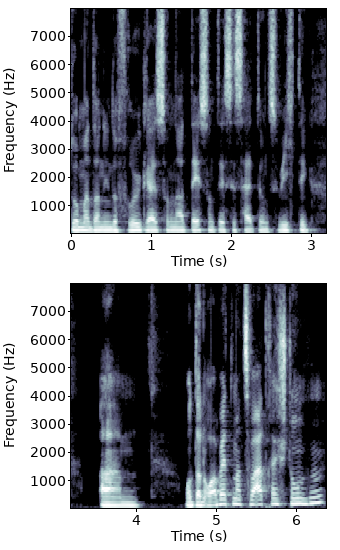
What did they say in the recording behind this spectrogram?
tun wir dann in der Früh gleich sagen, na, das und das ist heute uns wichtig. Ähm, und dann arbeiten wir zwei, drei Stunden,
